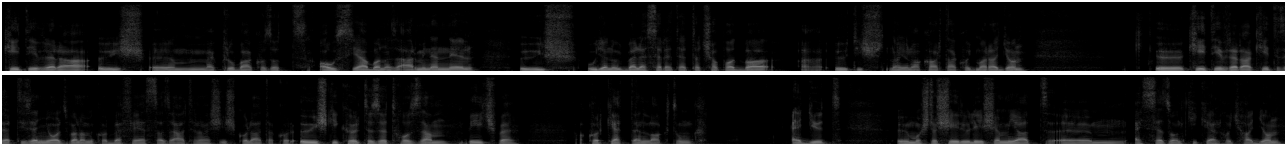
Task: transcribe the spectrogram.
Két évre rá ő is öm, megpróbálkozott Ausztriában, az Arminennél, ő is ugyanúgy beleszeretett a csapatba, őt is nagyon akarták, hogy maradjon. Két évre rá, 2018-ban, amikor befejezte az általános iskolát, akkor ő is kiköltözött hozzám Bécsbe, akkor ketten laktunk együtt. Ő most a sérülése miatt öm, egy szezont ki kell, hogy hagyjon.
